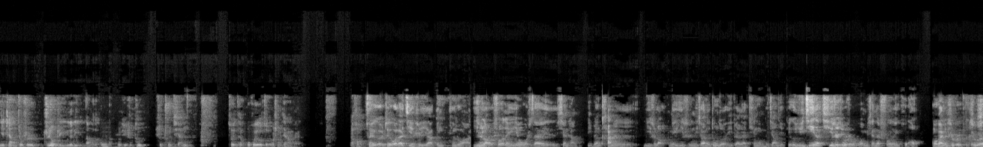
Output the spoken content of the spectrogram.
你这样就是只有这一个力，那我的弓打出去是突是冲前的，所以它不会有左右上下摆的。然后这个这个我来解释一下，跟听众啊，易师老师说那个，因为我是在现场一边看着易师老那个易师那教练的动作，一边在听我们的讲解。这个鱼际呢，其实就是我们现在说的那个虎口，我感觉是不是是不是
